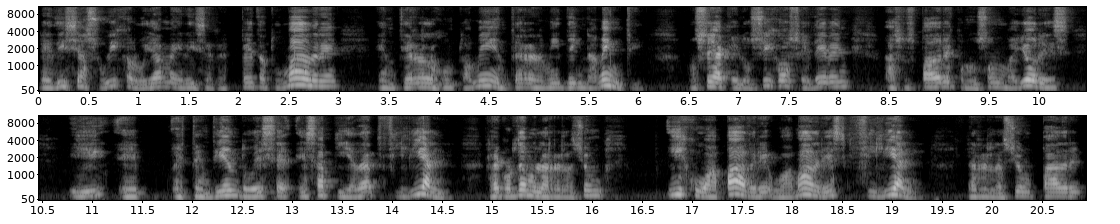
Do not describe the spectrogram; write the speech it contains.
le dice a su hija, lo llama y le dice, respeta a tu madre, entiérrala junto a mí, entiérrala a mí dignamente. O sea que los hijos se deben a sus padres como son mayores y eh, extendiendo ese, esa piedad filial. Recordemos la relación hijo a padre o a madre es filial. La relación padre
